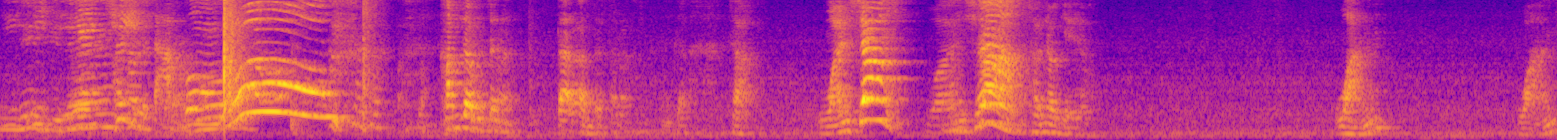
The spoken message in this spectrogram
你几点去打工？ 오! 감자 붙잖아. 따라간다, 따라간다. 그러니까 자, 晚上 완샹 저녁이에요. 완, 완,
